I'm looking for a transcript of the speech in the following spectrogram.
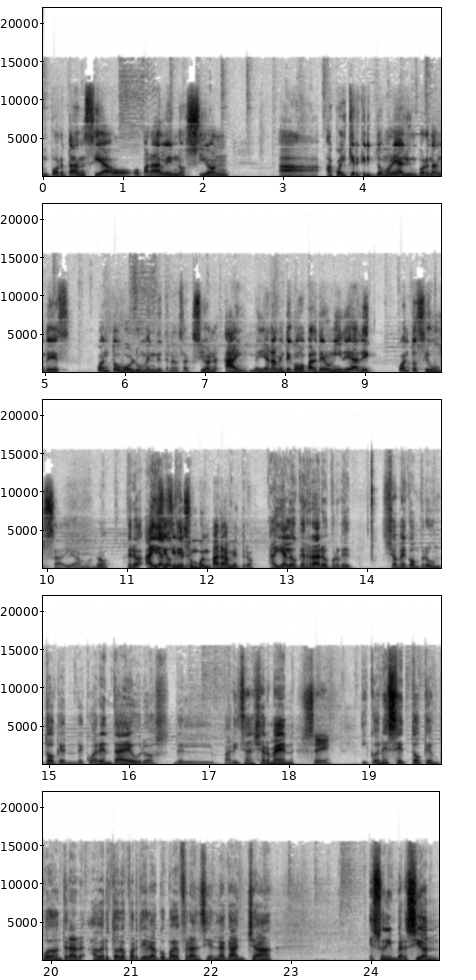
importancia o, o para darle noción a, a cualquier criptomoneda, lo importante es cuánto volumen de transacción hay, medianamente, como para tener una idea de cuánto se usa, digamos, ¿no? Pero hay Ese algo, siempre que, es un buen parámetro. hay algo que es raro, porque yo me compro un token de 40 euros del Paris Saint Germain Sí. Y con ese token puedo entrar a ver todos los partidos de la Copa de Francia en la cancha. Es una inversión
